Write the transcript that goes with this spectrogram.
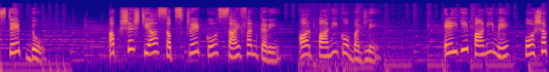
स्टेप दो। अपशिष्ट या सबस्ट्रेट को साइफन करें और पानी को बदलें। एलगी पानी में पोषक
